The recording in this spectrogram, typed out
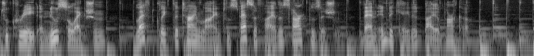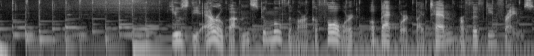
To create a new selection, left-click the timeline to specify the start position, then indicated by a marker. Use the arrow buttons to move the marker forward or backward by 10 or 15 frames.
